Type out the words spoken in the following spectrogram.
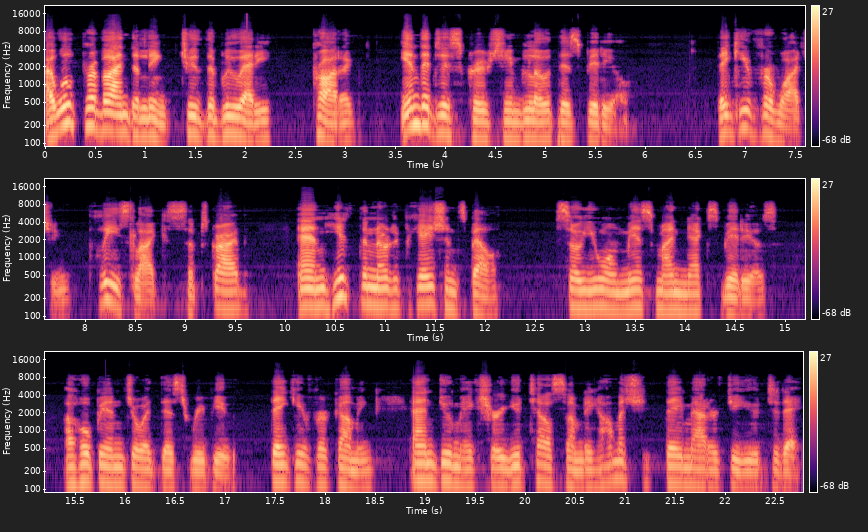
I will provide the link to the Bluetti product in the description below this video. Thank you for watching. Please like, subscribe, and hit the notifications bell so you won't miss my next videos. I hope you enjoyed this review. Thank you for coming. And do make sure you tell somebody how much they matter to you today.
